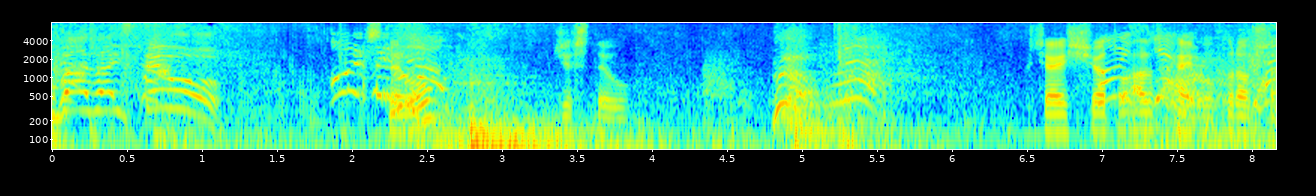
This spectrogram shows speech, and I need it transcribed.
Uważaj z tyłu! Z tyłu? Gdzie z tyłu? Chciałeś światło Alfheimu, proszę.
